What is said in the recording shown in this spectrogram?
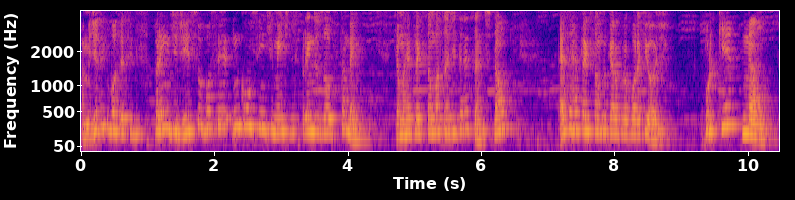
à medida que você se desprende disso, você inconscientemente desprende os outros também, que é uma reflexão bastante interessante. Então, essa é a reflexão que eu quero propor aqui hoje. Por que não?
